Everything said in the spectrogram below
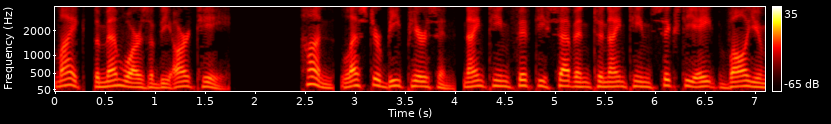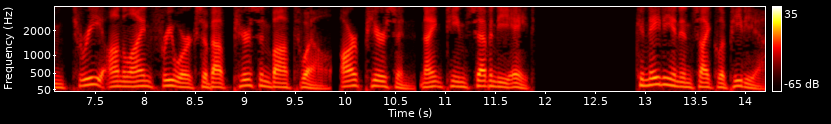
Mike, The Memoirs of the R.T. Hun, Lester B. Pearson, 1957–1968 Volume 3 Online freeworks about Pearson Bothwell, R. Pearson 1978. Canadian Encyclopedia.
